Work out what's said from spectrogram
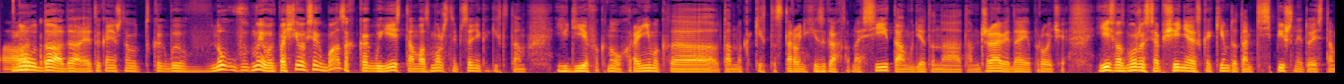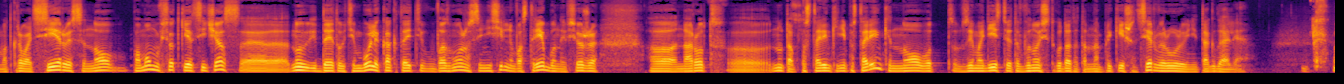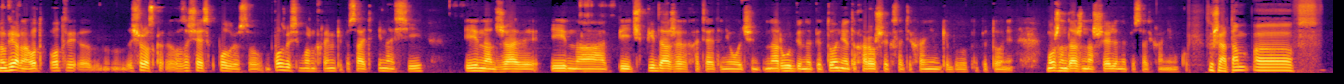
А, ну да, да, это, конечно, вот как бы, ну, мы вот почти во всех базах как бы есть там возможность написания каких-то там UDF, ну, хранимок э, там на каких-то сторонних языках, там на C, там где-то на там Java, да, и прочее. Есть возможность общения с каким-то там TCP-шной, то есть там открывать сервисы, но, по-моему, все-таки сейчас, э, ну, и до этого тем более, как-то эти возможности не сильно востребованы, все же народ, э, ну там по старинке, не по старинке, но вот взаимодействие это выносит куда-то там на application сервер уровень и так далее. Ну, верно. Вот, вот э, еще раз возвращаясь к Postgres. В Postgres можно хронимки писать и на C, и на Java, и на PHP даже, хотя это не очень. На Ruby, на Python. Это хорошие, кстати, хранимки будут на Python. Можно даже на Shell написать хранимку. Слушай, а там э,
